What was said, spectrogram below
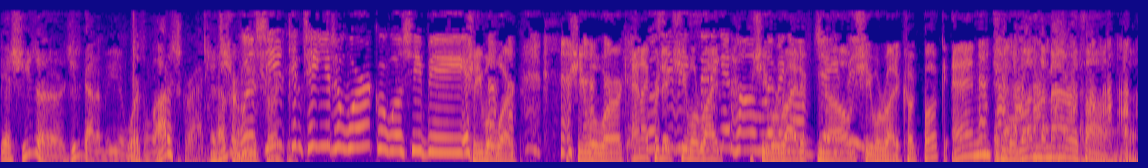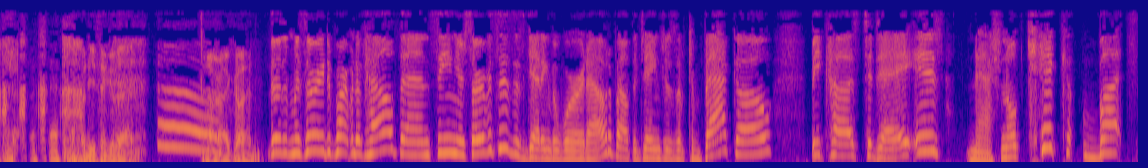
Yeah, she's a she's got to be worth a lot of scratch. That's true. Will she continue to work, or will she be... She will work. She will work, and I Will predict she she, will write. at home she will write. off A, no, she will write a cookbook, and she will run the marathon. what do you think of that? Uh, All right, go ahead. The Missouri Department of Health and Senior Services is getting the word out about the dangers of tobacco because today is National Kick Butts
